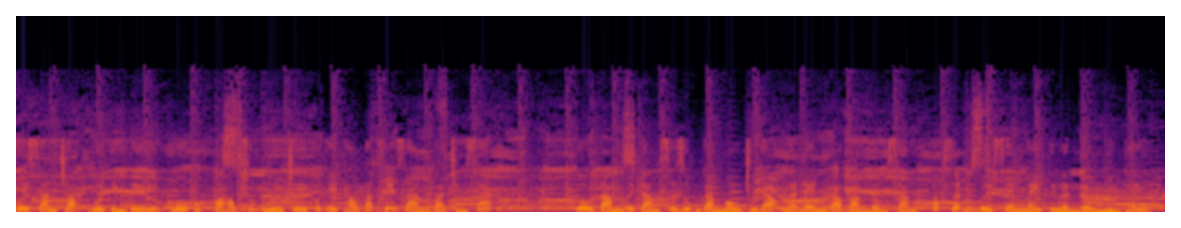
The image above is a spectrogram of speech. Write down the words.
vừa sang trọng vừa tinh tế, bố cục khoa học giúp người chơi có thể thao tác dễ dàng và chính xác. Go88 sử dụng gam màu chủ đạo là đen và vàng đồng sáng, hấp dẫn người xem ngay từ lần đầu nhìn thấy.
